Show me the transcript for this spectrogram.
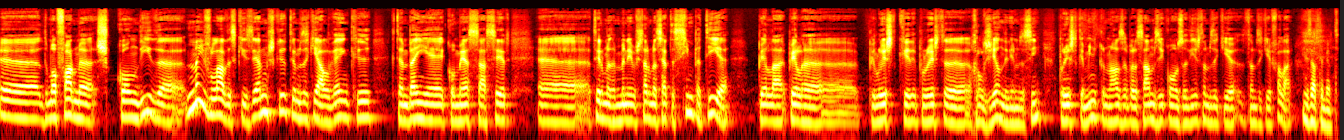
eh, de uma forma escondida, meio velada, se quisermos, que temos aqui alguém que, que também é, começa a ser, eh, a ter uma, manifestar uma certa simpatia pela, pela, pelo este, por esta religião, diríamos assim, por este caminho que nós abraçamos e com ousadia estamos aqui a, estamos aqui a falar. Exatamente.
